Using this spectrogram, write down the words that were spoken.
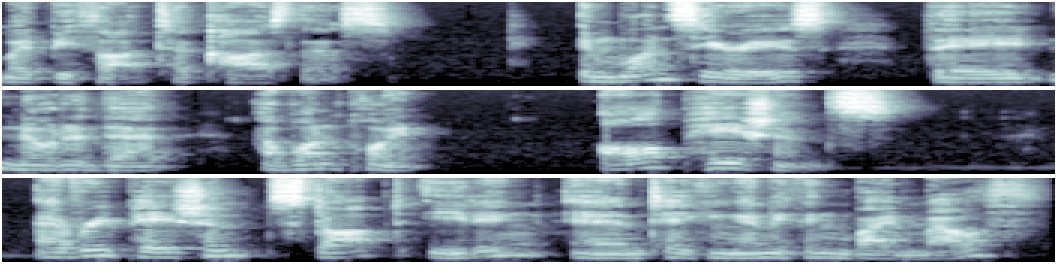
might be thought to cause this. In one series, they noted that at one point, all patients, every patient stopped eating and taking anything by mouth.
